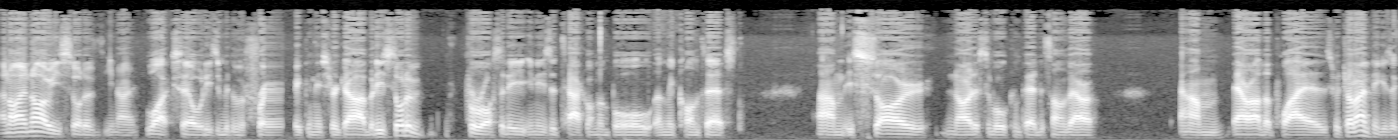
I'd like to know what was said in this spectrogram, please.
and I know he's sort of, you know, like Selwood, he's a bit of a freak in this regard, but his sort of ferocity in his attack on the ball and the contest um, is so noticeable compared to some of our um, our other players, which I don't think is a,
